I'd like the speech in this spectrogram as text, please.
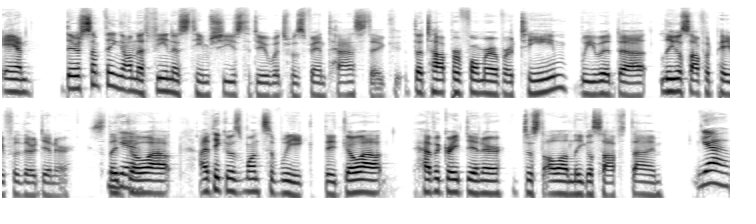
and there's something on Athena's team she used to do, which was fantastic. The top performer of her team, we would uh, LegalSoft would pay for their dinner, so they'd Yeah. go out. I think it was once a week. They'd go out, have a great dinner, just all on LegalSoft's dime. Yeah,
